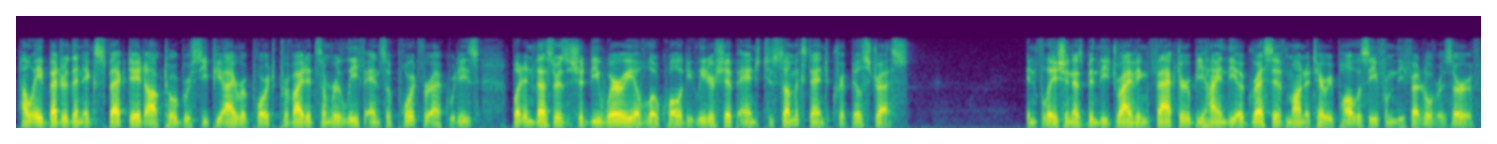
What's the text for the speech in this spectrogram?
how a better than expected October CPI report provided some relief and support for equities, but investors should be wary of low quality leadership and to some extent crypto stress. Inflation has been the driving factor behind the aggressive monetary policy from the Federal Reserve.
